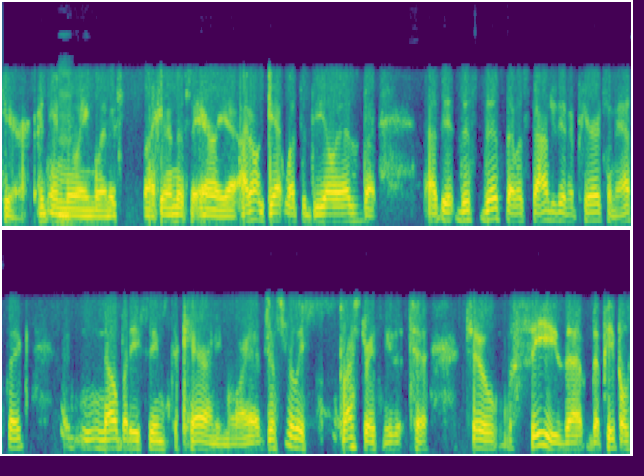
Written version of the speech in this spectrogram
here in, in New England. It's like in this area. I don't get what the deal is, but uh, this this that was founded in a Puritan ethic, nobody seems to care anymore. It just really frustrates me to, to to see that the people's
